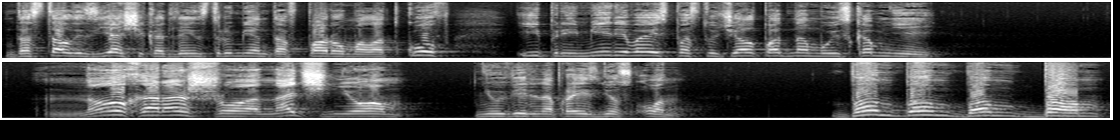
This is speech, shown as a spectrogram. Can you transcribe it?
достал из ящика для инструментов пару молотков и, примериваясь, постучал по одному из камней. «Ну хорошо, начнем», – неуверенно произнес он. Бам-бам-бам-бам!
